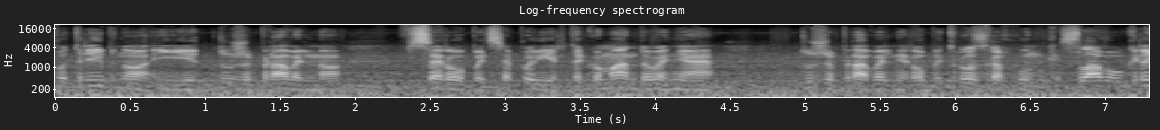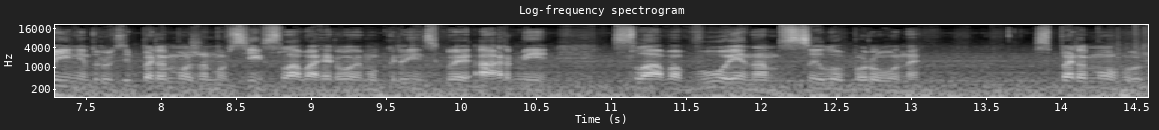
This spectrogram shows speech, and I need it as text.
Потрібно і дуже правильно все робиться. Повірте, командування дуже правильні робить розрахунки. Слава Україні, друзі! Переможемо всіх! Слава героям української армії! Слава воїнам Сил оборони! З перемогою!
